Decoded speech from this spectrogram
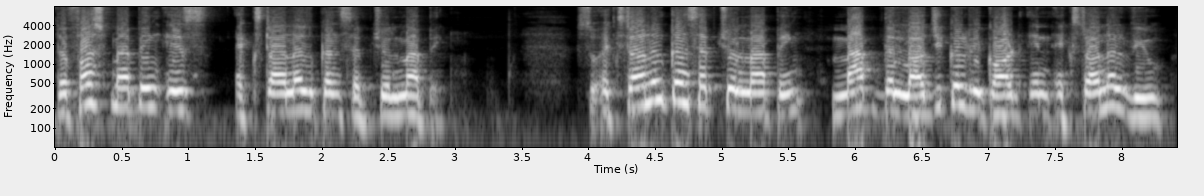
The first mapping is external conceptual mapping. So external conceptual mapping map the logical record in external view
